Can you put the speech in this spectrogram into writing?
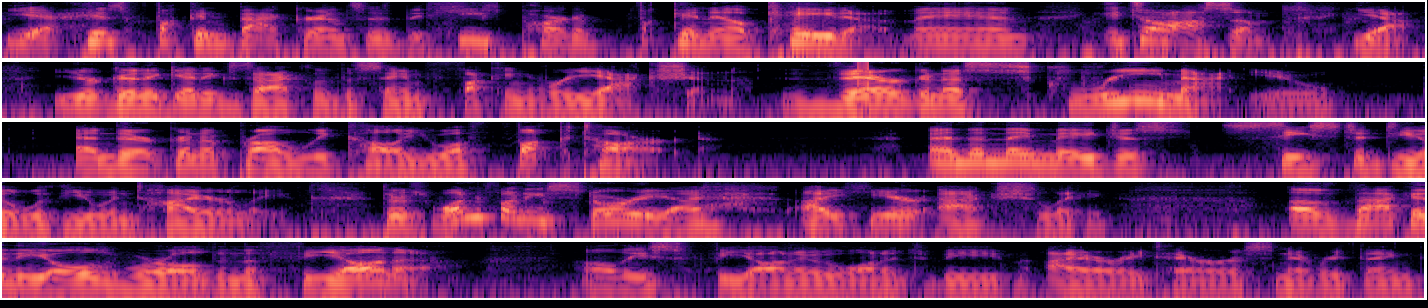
yeah, his fucking background says that he's part of fucking Al Qaeda, man. It's awesome. Yeah, you're gonna get exactly the same fucking reaction. They're gonna scream at you, and they're gonna probably call you a fucktard. And then they may just cease to deal with you entirely. There's one funny story I I hear actually of back in the old world in the Fianna. All these Fianna who wanted to be IRA terrorists and everything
